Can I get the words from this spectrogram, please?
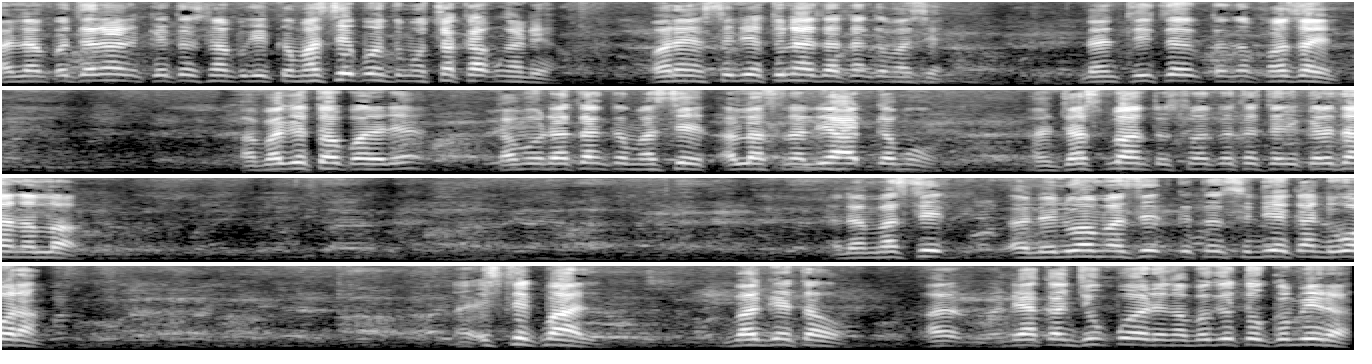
Dalam perjalanan kita senang pergi ke masjid pun untuk cakap dengan dia. Orang yang sedia tunai datang ke masjid. Dan cerita tentang Fazail. Bagi tahu pada dia kamu datang ke masjid Allah sudah lihat kamu. Jasman untuk semata cari kerajaan Allah. Ada masjid di luar masjid kita sediakan dua orang. Istiqbal. Bagi tahu. Dia akan jumpa dengan begitu gembira.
